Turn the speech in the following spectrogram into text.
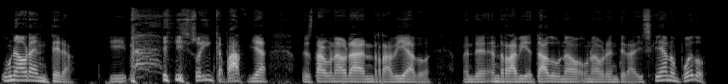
una hora entera. y, soy incapaz ya de estar una hora enrabiado, enrabietado una, una hora entera. Y es que ya no puedo.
